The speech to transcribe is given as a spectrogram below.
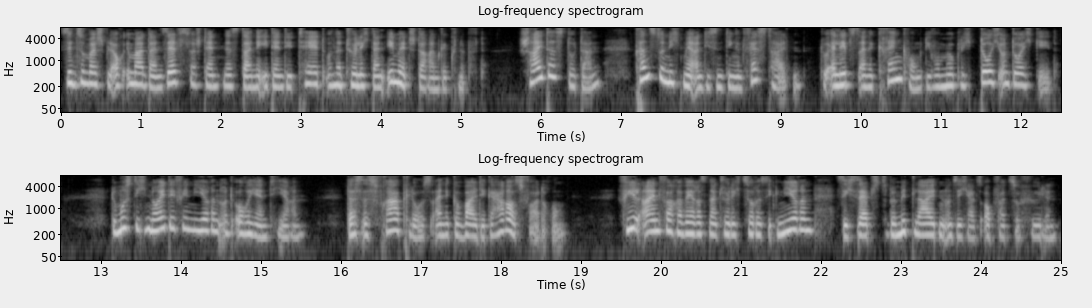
sind zum Beispiel auch immer dein Selbstverständnis, deine Identität und natürlich dein Image daran geknüpft. Scheiterst du dann, kannst du nicht mehr an diesen Dingen festhalten, Du erlebst eine Kränkung, die womöglich durch und durch geht. Du musst dich neu definieren und orientieren. Das ist fraglos eine gewaltige Herausforderung. Viel einfacher wäre es natürlich zu resignieren, sich selbst zu bemitleiden und sich als Opfer zu fühlen.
